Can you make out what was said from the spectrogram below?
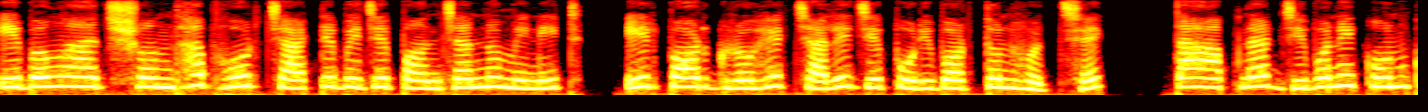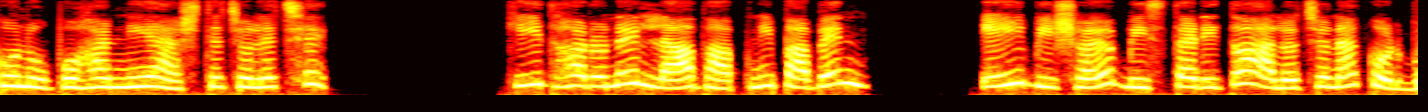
এবং আজ সন্ধ্যা ভোর চারটে বেজে পঞ্চান্ন মিনিট, এরপর গ্রহের চালে যে পরিবর্তন হচ্ছে, তা আপনার জীবনে কোন কোন উপহার নিয়ে আসতে চলেছে? কি ধরনের লাভ আপনি পাবেন? এই বিষয়ে বিস্তারিত আলোচনা করব।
